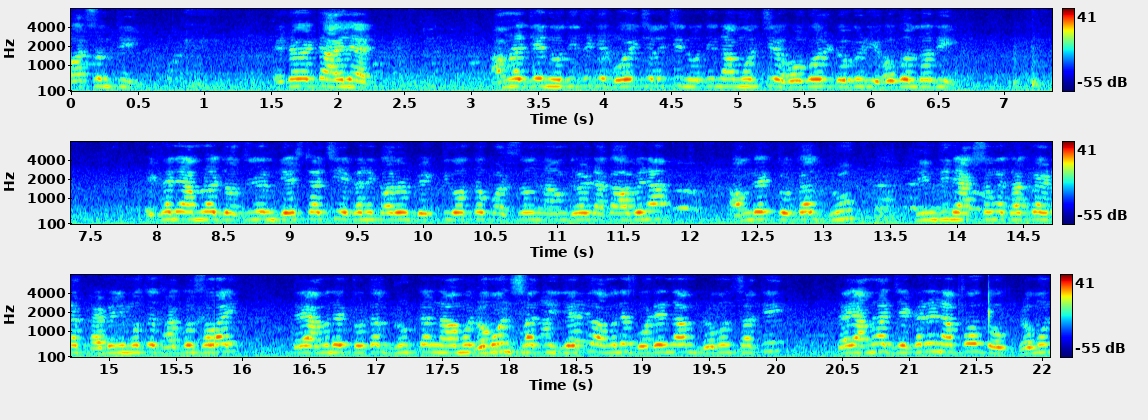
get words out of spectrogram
বাসন্তী। এটাও একটা আইল্যান্ড আমরা যে নদী থেকে বয়ে চলেছি নদীর নাম হচ্ছে হোগল ডগরি হোগল নদী। এখানে আমরা যতজন গেস্ট আছি এখানে কারোর ব্যক্তিগত পার্সোনাল নাম ধরে ডাকা হবে না। আমাদের টোটাল গ্রুপ তিন দিন একসঙ্গে থাকব, একটা ফ্যামিলির মতো থাকব সবাই। তাই আমাদের টোটাল গ্রুপটার নাম ভ্রমণ সাথী, যেহেতু আমাদের বোর্ডের নাম ভ্রমণ সাথী। তাই আমরা যেখানে নামবো ভ্রমণ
